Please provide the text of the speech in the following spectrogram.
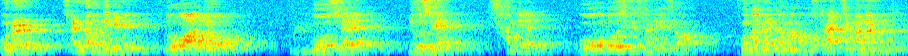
오늘 설명드린 노아, 요, 모세, 요셉, 사무엘 모두 세상에서 고난을 당하고 살았지만은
